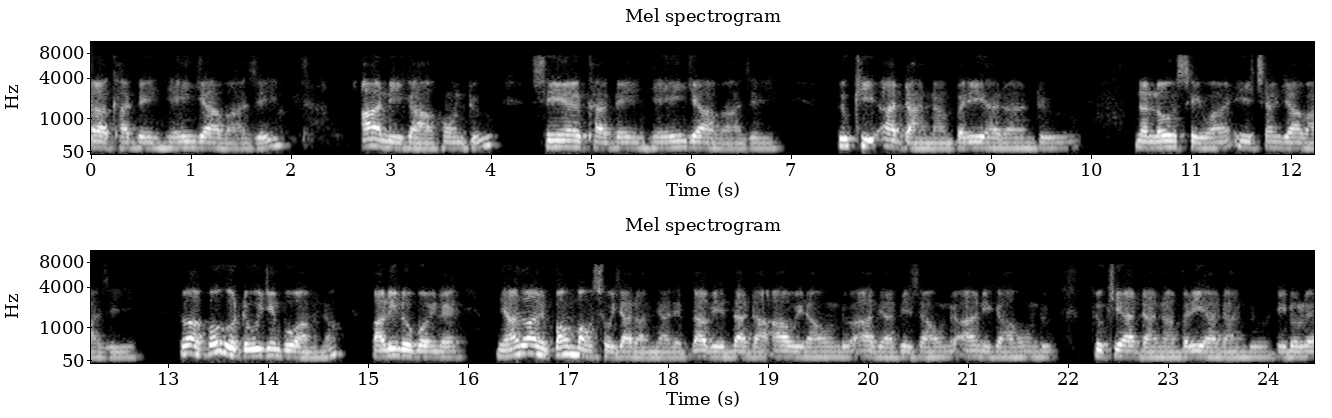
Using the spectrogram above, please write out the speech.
သခတ်သိငြိမ်းကြပါစေအနိကာဟွန်တုဆင်းရဲခတ်သိငြိမ်းကြပါစေဒုက္ခိအတ္တနာပရိဟရန္တုနှလုံးစေဝါအေးချမ်းကြပါစေသူကပုဂ္ဂိုလ်တူးချင်းပို့ရမယ်နော်ပါဠိလိုပို့ရင်လည်း များသောအားဖြင့်ပေါင်းပေါင်းဆိုကြတာများတယ်တဗေတတာအာဝေရာဟွန်တုအဗျာပိစ္ဆာဟွန်တုအာနိကာဟွန်တုဒုက္ခိယဒါနာပရိဟာဒံတုဒီလိုလဲ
